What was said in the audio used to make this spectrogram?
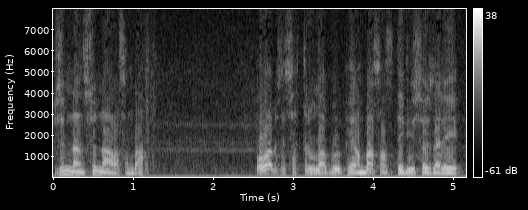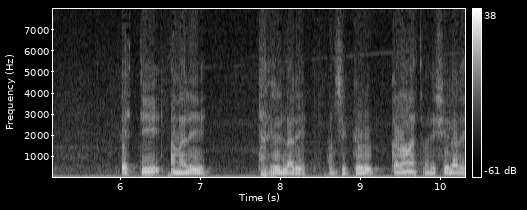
bizimlə sünnə arasında. Onlar bizə çatdırırlar bu Peyğəmbər əsası dediyi sözləri, etdiyi əməli, təqrirləri, həmçin görüb qaran etmədiyi şeyləri.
